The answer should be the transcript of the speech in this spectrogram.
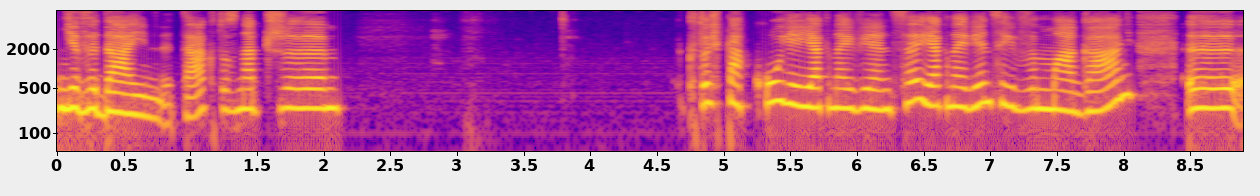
niewydajny, tak? To znaczy, ktoś pakuje jak najwięcej, jak najwięcej wymagań, y,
